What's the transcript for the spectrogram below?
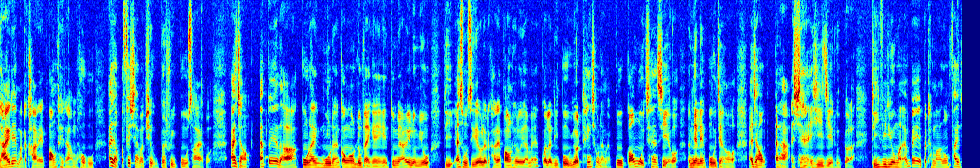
die ထဲမှာတစ်ခါတည်းပေါင်းထည့်တာမဟုတ်ဘူးအဲကြောင့် efficient မဖြစ်ဘူး battery ပိုစားရပေါ့အဲကြောင့် Apple သာကိုယ်တိုင် modem ကောင်းကောင်းလုပ်တိုင်ခဲ့ရင်သူများတွေလိုမျိုးဒီ SoC တွေကိုလည်းတစ်ခါတည်းပေါင်းထည့်လို့ရမယ် quality ပိုပြီးတော့ထိန်းချုပ်နိုင်မယ်ပိုကောင်းမှု chance ရှိရပေါ့အမြက်လဲပိုကြံရောအဲကြောင့်အဲ့ဒါအရန်အရေးကြီးရလို့ပြောတာဒီဗီဒီယိုမှာ Apple ရဲ့ပထမဆုံး 5G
